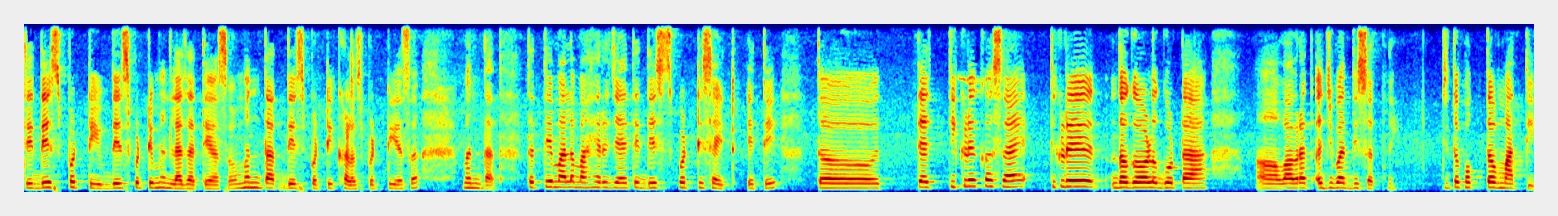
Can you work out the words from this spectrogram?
ते देसपट्टी देसपट्टी म्हणल्या जाते असं म्हणतात देसपट्टी खळसपट्टी असं म्हणतात. तर ते मला माहेर जे आहे ते देसपट्टी साईट येते. तर त्या तिकडे कसं आहे तिकडे दगड गोटा वावरात अजिबात दिसत नाही. तिथं फक्त माती.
